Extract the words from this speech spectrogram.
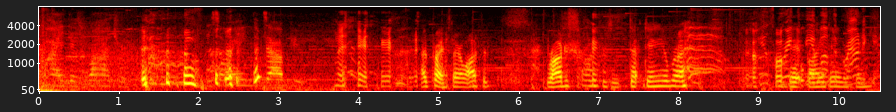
why this Roger? He's already to stop you. I'd probably start watching Roger Strong versus Da- Daniel Bryan. Feels Oh, great to be Bryan above the ground Danielson. again.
